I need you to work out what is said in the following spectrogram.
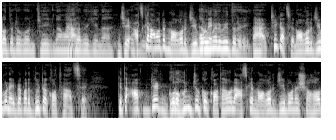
কতটুকু ঠিক নামাজ হ্যাঁ। হবে কিনা? জি আজকাল আমাদের নগর জীবনের ভিতরে। হ্যাঁ ঠিক আছে নগর জীবনে এই ব্যাপারে দুইটা কথা আছে। কিন্তু আপডেট গ্রহণযোগ্য কথা হলো আজকে নগর জীবনে শহর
